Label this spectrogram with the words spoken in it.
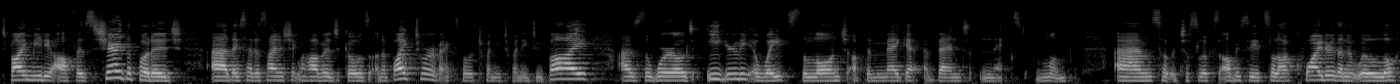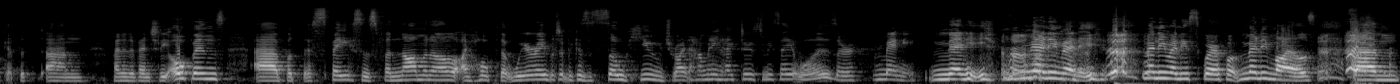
Dubai Media Office shared the footage. Uh, they said Highness Sheikh Mohammed goes on a bike tour of Expo 2020 Dubai as the world eagerly awaits the launch of the mega event next month. Um, so it just looks obviously it's a lot quieter than it will look at the um, when it eventually opens. Uh, but the space is phenomenal. I hope that we're able to because it's so huge, right? How many hectares do we say it was? Or Many. many, many, many, many, many square foot, many miles. Um,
